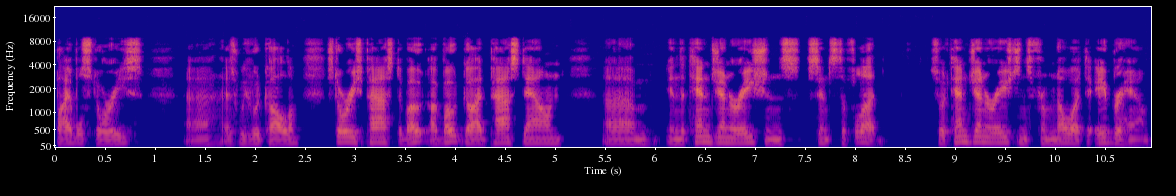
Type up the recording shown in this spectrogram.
Bible stories, uh, as we would call them, stories passed about about God passed down um, in the ten generations since the flood. So ten generations from Noah to Abraham,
